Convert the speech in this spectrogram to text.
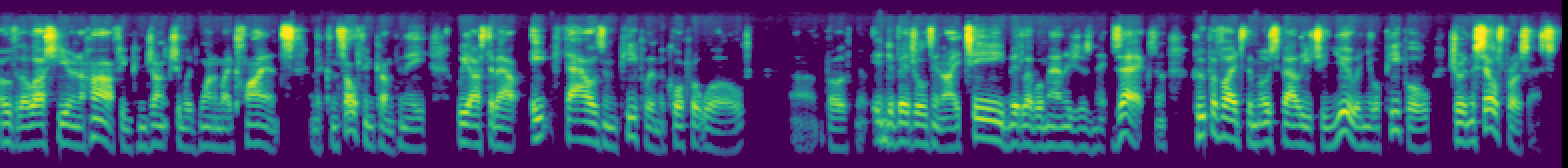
over the last year and a half, in conjunction with one of my clients and a consulting company, we asked about 8,000 people in the corporate world uh, both you know, individuals in IT, mid-level managers, and execs, you know, who provides the most value to you and your people during the sales process?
